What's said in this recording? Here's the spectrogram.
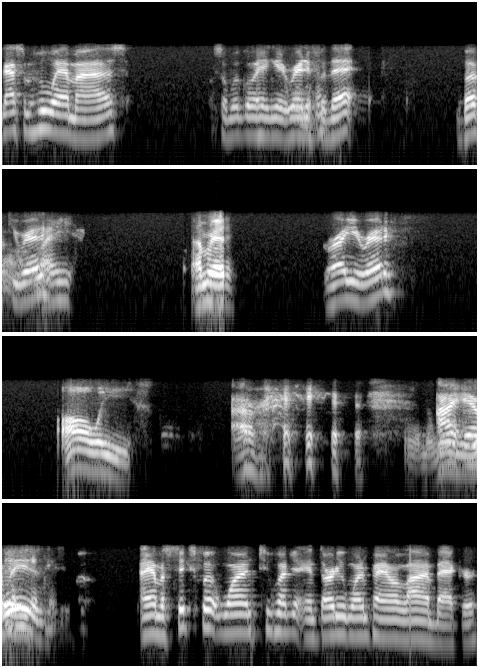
got some who am I's. So we'll go ahead and get ready for that. Buck, you ready? Right. I'm ready. Ray, you ready? Always. All right. I am a six, I am a six foot one, two hundred and thirty one pound linebacker,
